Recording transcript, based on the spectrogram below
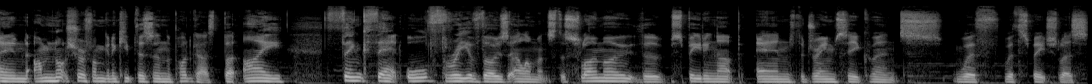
And I'm not sure if I'm going to keep this in the podcast, but I think that all three of those elements the slow mo, the speeding up, and the dream sequence with, with Speechless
